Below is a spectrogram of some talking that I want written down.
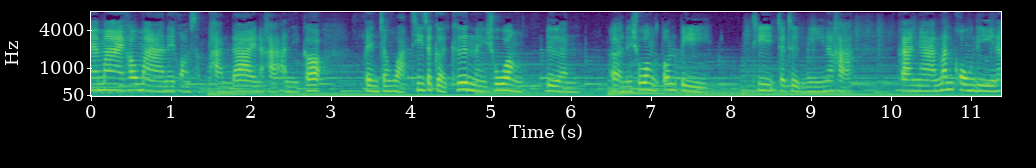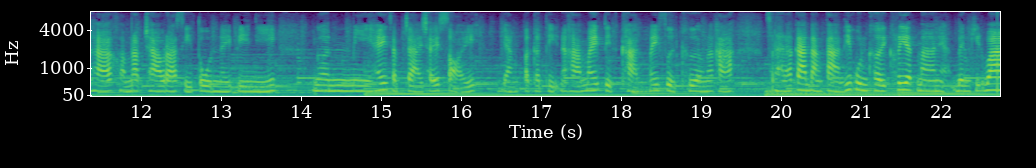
แม่ไม้เข้ามาในความสัมพันธ์ได้นะคะ อันนี้ก็เป็นจังหวะที่จะเกิดขึ้นในช่วงเดือนเออในช่วงต้นปีที่จะถึงนี้นะคะ การงานมั่นคงดีนะคะสำหรับชาวราศีตุลในปีนี้ เงินมีให้จับจ่ายใช้สอยอย่างปกตินะคะ ไม่ติดขัดไม่ฝืดเคืองนะคะ สถานการณ์ต่างๆ ที่คุณเคยเครียดมาเนี่ยเบนคิดว่า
